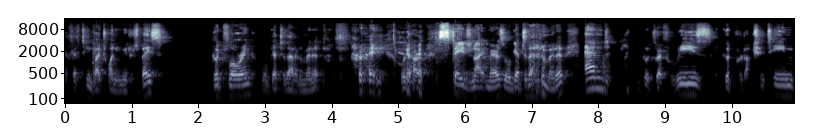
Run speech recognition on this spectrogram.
a 15 by 20 meter space, good flooring. We'll get to that in a minute, right? With our stage nightmares, we'll get to that in a minute. And like good referees, a good production team,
